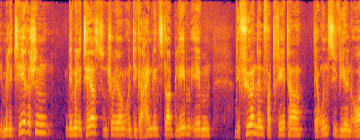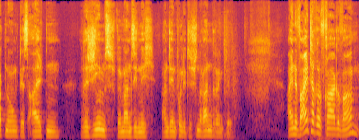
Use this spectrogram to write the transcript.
Die militärischen, die Militärs, Entschuldigung, und die Geheimdienstler blieben eben die führenden Vertreter der unzivilen Ordnung des alten Regimes, wenn man sie nicht an den politischen Rand drängte. Eine weitere Frage war,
